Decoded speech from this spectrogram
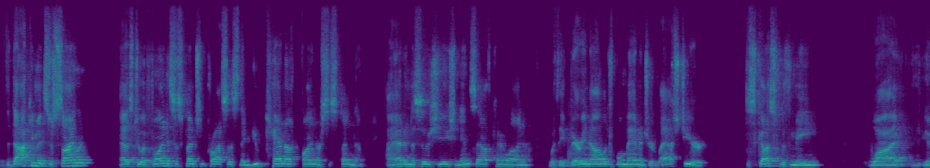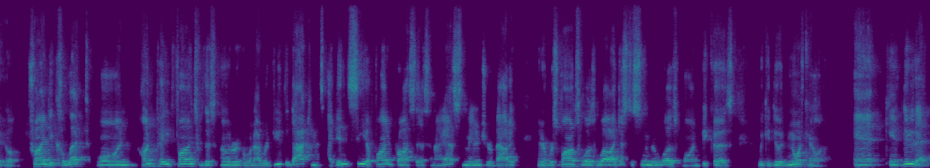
If the documents are silent as to a fine and suspension process, then you cannot fine or suspend them. I had an association in South Carolina with a very knowledgeable manager last year discuss with me why you know trying to collect on unpaid fines for this owner. And when i reviewed the documents i didn't see a fine process. And i asked the manager about it. And her response was well i just assumed there was one because we could do it in north carolina. And can't do that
